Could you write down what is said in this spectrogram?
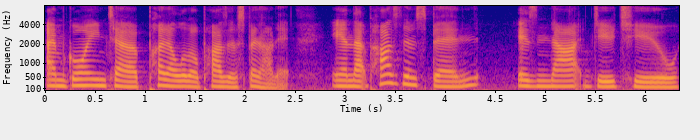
I'm going to put a little positive spin on it. And that positive spin is not due to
